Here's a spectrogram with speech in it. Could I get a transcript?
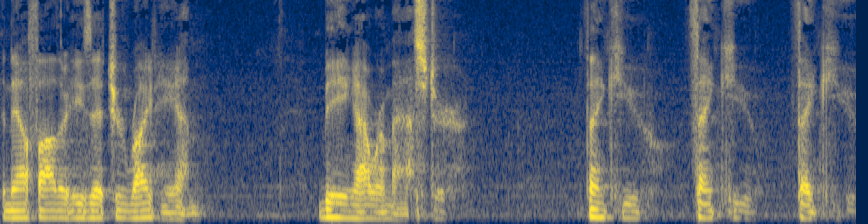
And now, Father, he's at your right hand, being our master. Thank you, thank you, thank you.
